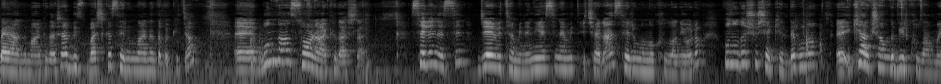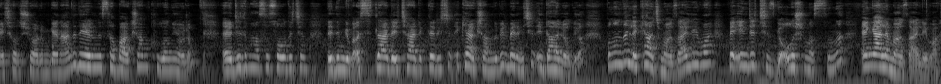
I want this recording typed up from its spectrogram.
beğendim arkadaşlar. Biz başka serumlarına da bakacağım. E, bundan sonra arkadaşlar Selenes'in C vitamini, niasinamid içeren serumunu kullanıyorum. Bunu da şu şekilde, bunu e, iki akşamda bir kullanmaya çalışıyorum genelde. Diğerini sabah akşam kullanıyorum. E, cildim hassas olduğu için dediğim gibi asitler de içerdikleri için iki akşamda bir benim için ideal oluyor. Bunun da leke açma özelliği var ve ince çizgi oluşmasını engelleme özelliği var.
